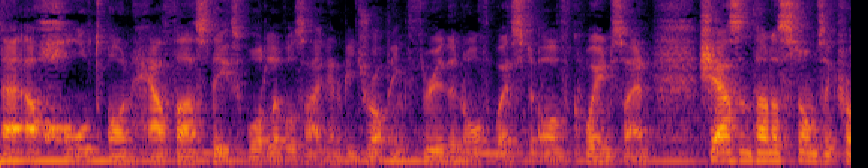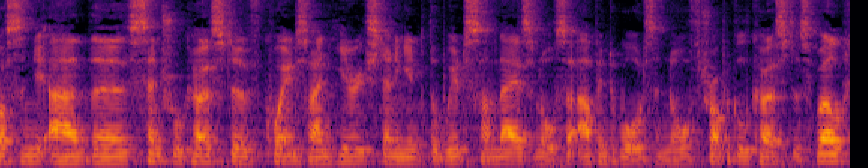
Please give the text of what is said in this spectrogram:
a halt on how fast these water levels are going to be dropping through the northwest of Queensland. Showers and thunderstorms across the, uh, the central coast of Queensland here extending into the Whitsundays and also up into towards the north tropical coast as well.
